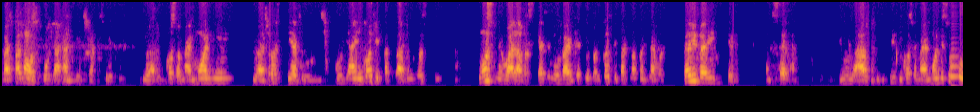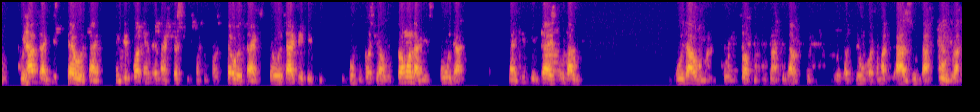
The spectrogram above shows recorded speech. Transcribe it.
My partner was older and richer. So you are, because of my money, you are just here to and you got a particular was once in a while I was getting over getting over got a particular point I was very, very detailed and said you will have because of my money. So we have like this stereotype. I think the what ended my first relationship was stereotype, stereotyping people. But because you are with someone that is older, like if the guy is older older woman, or you talk to people and older people, you them automatically assume that oh you are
